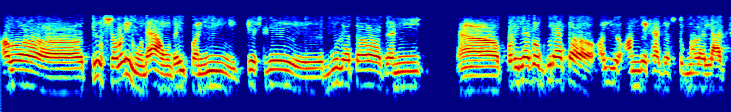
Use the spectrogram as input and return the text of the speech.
अब त्यो सबै हुँदा हुँदै पनि त्यसले मूलत चाहिँ पहिलाको कुरा त अलि अनदेखा जस्तो मलाई लाग्छ।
